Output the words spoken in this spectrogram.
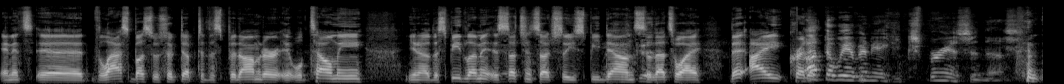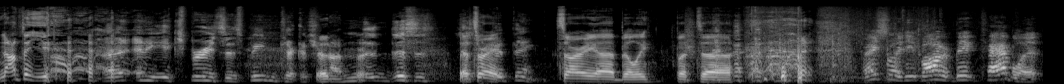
and it's uh, the last bus was hooked up to the speedometer, it will tell me, you know, the speed limit is such and such, so you speed down. So that's why that I credit. Not that we have any experience in this, Not that you. uh, any experience in speeding tickets or That- not. This is That's just a right. good thing. Sorry, uh, Billy, but uh, Basically, he bought a big tablet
